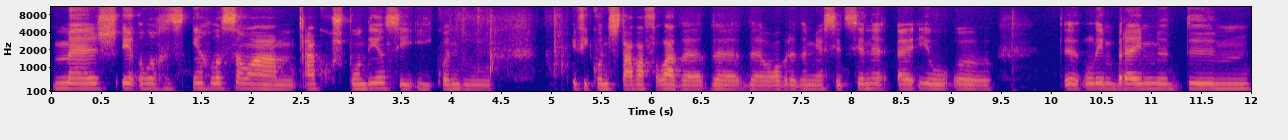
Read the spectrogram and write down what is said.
mas em, relação à, à, correspondência e quando, enfim, quando estava a falar da, da, da obra da Messia de Sena, eh, eu uh, lembrei-me de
